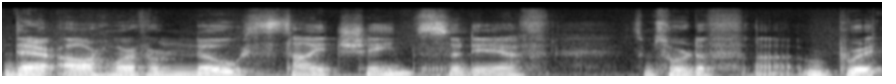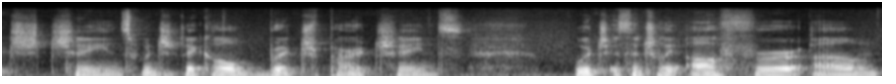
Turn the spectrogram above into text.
there are, however, no side chains, so they have some sort of uh, bridge chains, which they call bridge parachains, which essentially offer um,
